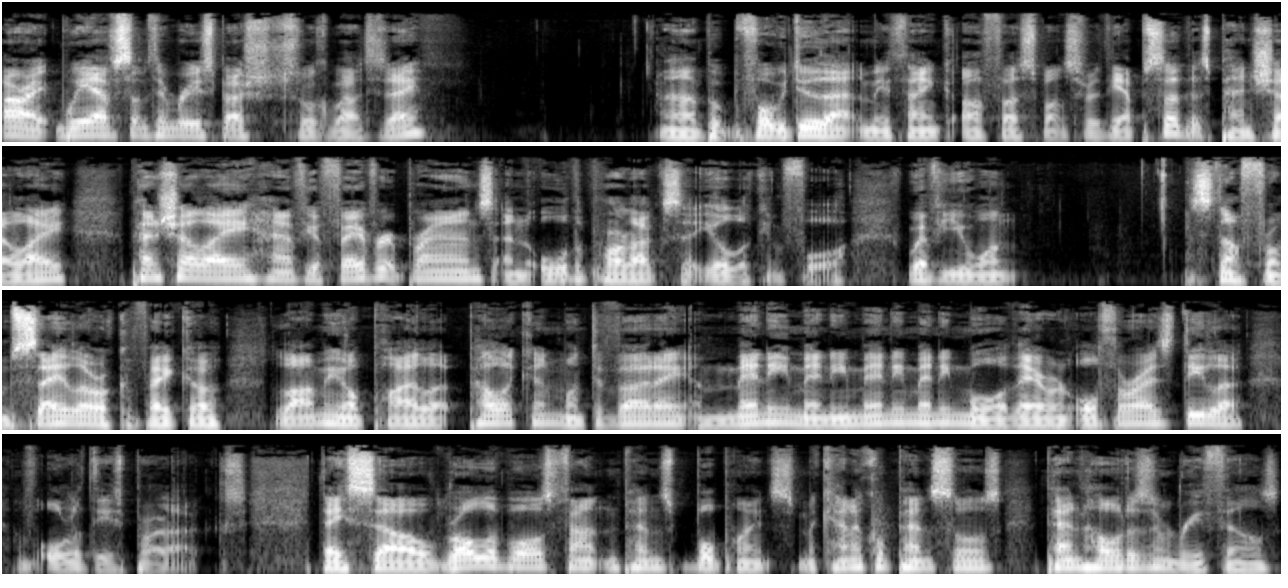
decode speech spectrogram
All right, we have something really special to talk about today. Uh, but before we do that, let me thank our first sponsor of the episode. That's Pen Chalet. Pen Chalet have your favorite brands and all the products that you're looking for. Whether you want stuff from Sailor or Kaweco, Lamy or Pilot, Pelikan, Monteverde, and many, many, many, many more. They are an authorized dealer of all of these products. They sell rollerballs, fountain pens, ballpoints, mechanical pencils, pen holders and refills,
